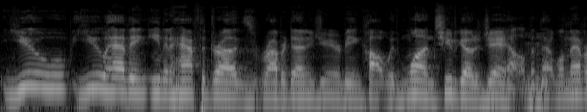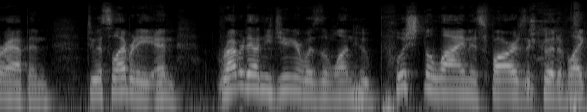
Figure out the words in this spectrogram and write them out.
You you having even half the drugs, Robert Downey Jr. being caught with once, you'd go to jail, Mm-hmm. but that will never happen to a celebrity and. Robert Downey Jr. was the one who pushed the line as far as it could of like,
